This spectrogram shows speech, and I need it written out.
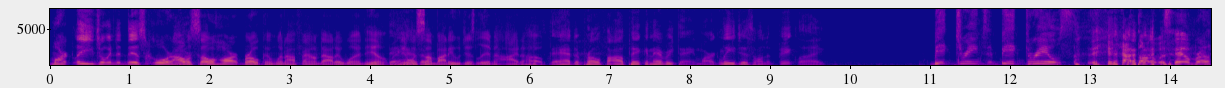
Mark Lee joined the Discord. I was so heartbroken when I found out it wasn't him, They and it was the- somebody who just lived in Idaho. They had the profile pic and everything. Mark Lee just on the pic, like Big dreams and big thrills. I thought it was him, bro.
